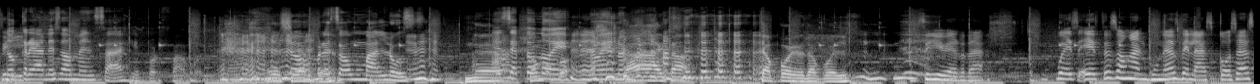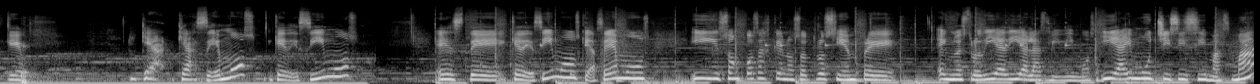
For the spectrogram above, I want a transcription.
Sí. No crean esos mensajes, por favor. Los hombres son malos. No, Excepto ¿cómo? Noé. Noé no es Ah, ahí está. Te apoyo, te apoyo. Sí, ¿verdad? Pues estas son algunas de las cosas que, que, que hacemos, que decimos, este, que decimos, que hacemos, y son cosas que nosotros siempre en nuestro día a día las vivimos. Y hay muchísimas más.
